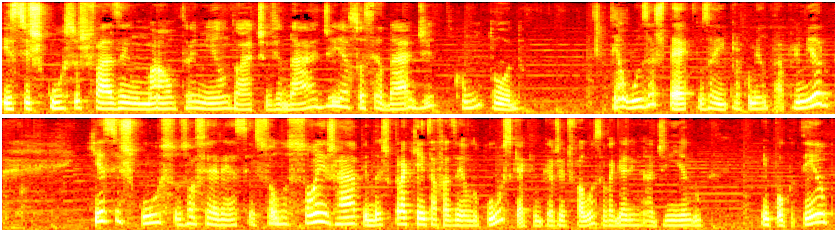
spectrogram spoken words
esses cursos fazem um mal tremendo à atividade e à sociedade como um todo. Tem alguns aspectos aí para comentar. Primeiro, que esses cursos oferecem soluções rápidas para quem está fazendo o curso, que é aquilo que a gente falou, você vai ganhar dinheiro em pouco tempo,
